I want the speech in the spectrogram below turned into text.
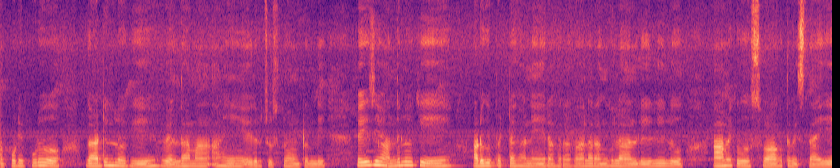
అప్పుడిప్పుడు గార్డెన్లోకి వెళ్దామా అని ఎదురు చూస్తూ ఉంటుంది. వేసి అందులోకి అడుగు పెట్టగానే రకరకాల రంగుల లీలీలు ఆమెకు స్వాగతం ఇస్తాయి.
